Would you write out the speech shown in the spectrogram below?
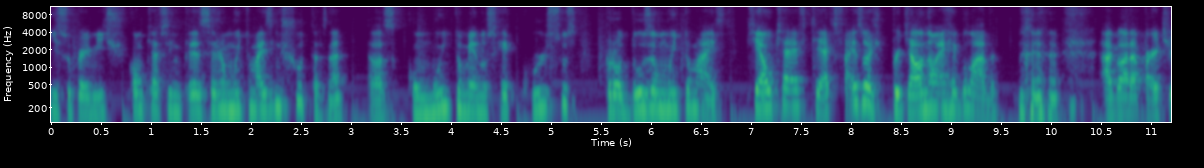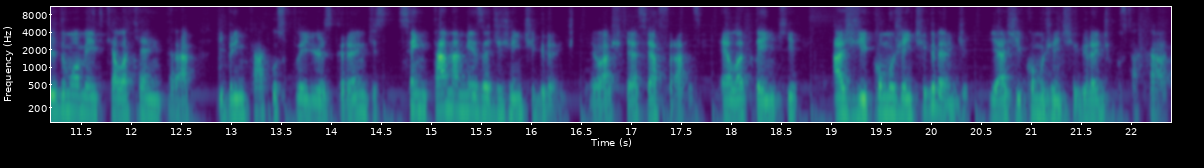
isso permite com que as empresas sejam muito mais enxutas, né? Elas com muito menos recursos produzam muito mais, que é o que a FTX faz hoje, porque ela não é regulada. Agora, a partir do momento que ela quer entrar e brincar com os players grandes, sentar na mesa de gente grande. Eu acho que essa é a frase. Ela tem que agir como gente grande. E agir como gente grande custa caro.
